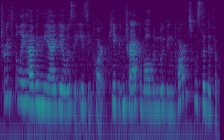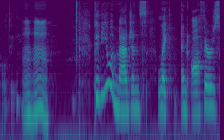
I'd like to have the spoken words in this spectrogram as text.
Truthfully, having the idea was the easy part. Keeping track of all the moving parts was the difficulty. Mm-hmm. Could you imagine like an author's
